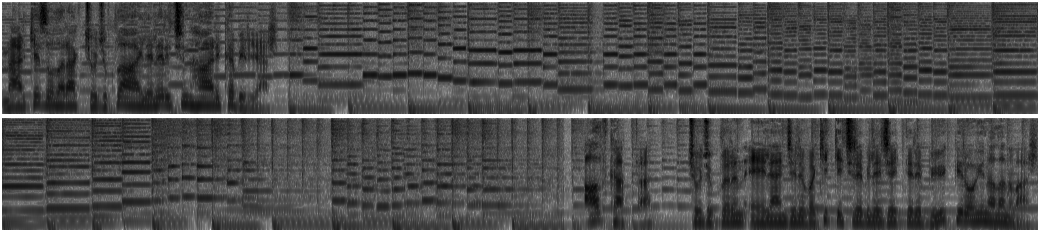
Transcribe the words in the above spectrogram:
Merkez olarak çocuklu aileler için harika bir yer. Alt katta, çocukların eğlenceli vakit geçirebilecekleri büyük bir oyun alanı var.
